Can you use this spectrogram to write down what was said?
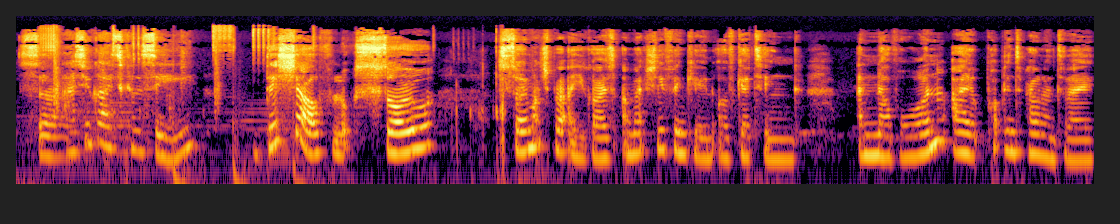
So as you guys can see this shelf looks so so much better you guys. I'm actually thinking of getting another one. I popped into poundland today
